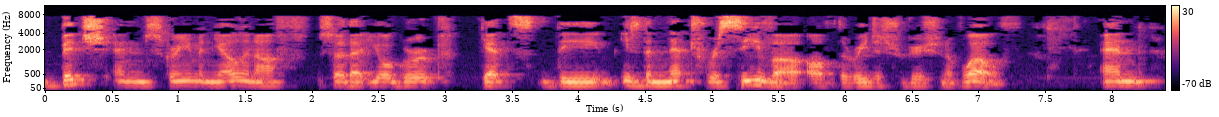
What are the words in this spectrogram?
bitch and scream and yell enough so that your group gets the, is the net receiver of the redistribution of wealth. And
